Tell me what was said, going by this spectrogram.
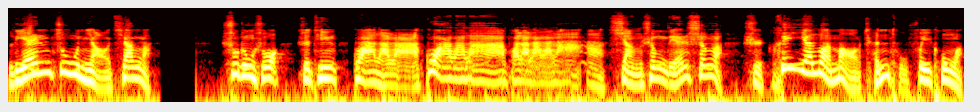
连珠鸟枪啊。书中说是听呱啦啦、呱啦啦、呱啦啦啦啦啊，响声连声啊，是黑烟乱冒，尘土飞空啊，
